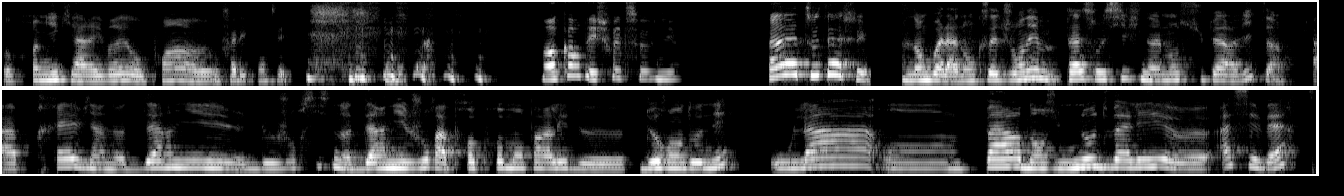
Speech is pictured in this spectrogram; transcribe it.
au premier qui arriverait au point euh, où il fallait compter. Encore des chouettes souvenirs. Ouais, tout à fait. Donc voilà, donc cette journée passe aussi finalement super vite. Après vient notre dernier, le jour 6, notre dernier jour à proprement parler de, de randonnée où là, on part dans une autre vallée euh, assez verte.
